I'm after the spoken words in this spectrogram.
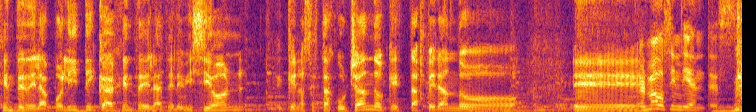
Gente de la política, gente de la televisión que nos está escuchando, que está esperando. eh, El mago sin dientes.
